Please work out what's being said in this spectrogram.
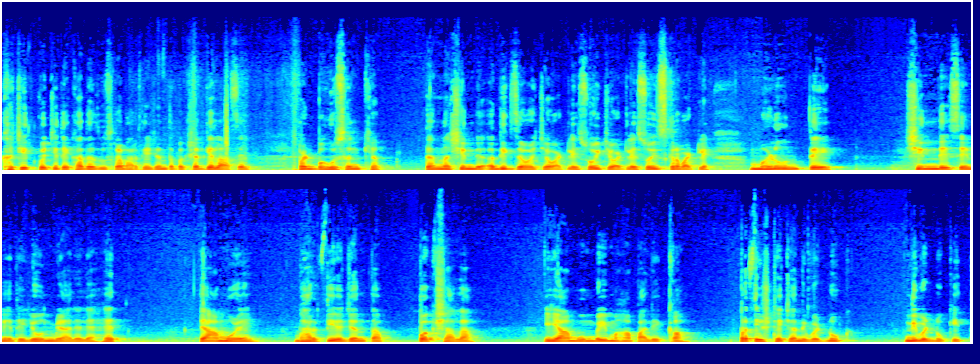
खचित क्वचित एखादा दुसरा भारतीय जनता पक्षात गेला असेल पण बहुसंख्य त्यांना शिंदे अधिक जवळचे वाटले सोयीचे वाटले सोयीस्कर वाटले. म्हणून ते शिंदे सेनेत येऊन मिळालेले आहेत. त्यामुळे भारतीय जनता पक्षाला या मुंबई महापालिका प्रतिष्ठेच्या निवडणूक निवडणुकीत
